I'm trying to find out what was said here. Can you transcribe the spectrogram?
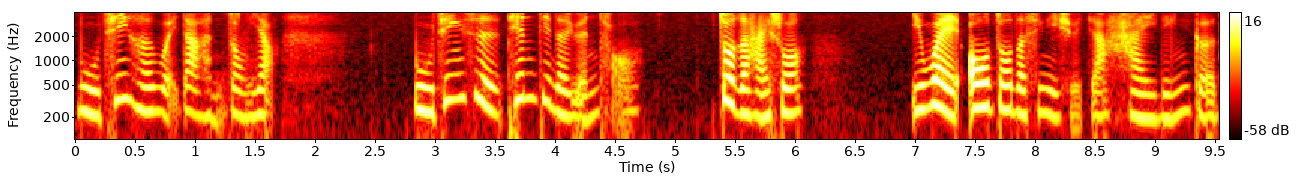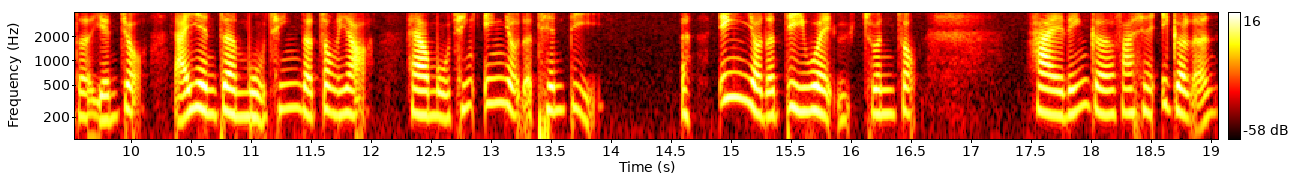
母亲很伟大，很重要。母亲是天地的源头。作者还说，一位欧洲的心理学家海灵格的研究来验证母亲的重要，还有母亲应有的天地，呃，应有的地位与尊重。海灵格发现，一个人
